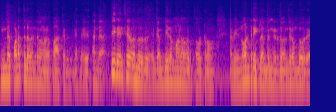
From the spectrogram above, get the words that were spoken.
இந்த படத்துல வந்து அவங்க பார்க்கறதுக்கு அந்த அந்த அப்பீரியன்ஸே வந்து ஒரு கம்பீரமான ஒரு தோற்றம். அப்படி நோட்டரி கிளப்புங்கிறது வந்து ரொம்ப ஒரு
